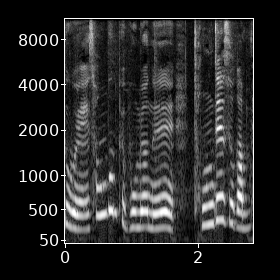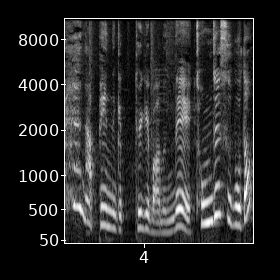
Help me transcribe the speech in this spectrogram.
또왜 성분표 보면은 정제수가 맨 앞에 있는 게 되게 많은데 정제수보다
